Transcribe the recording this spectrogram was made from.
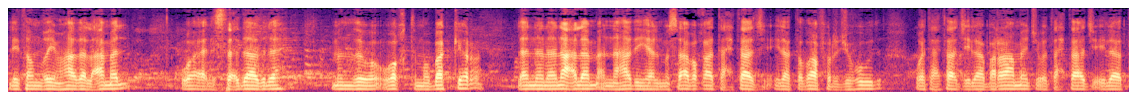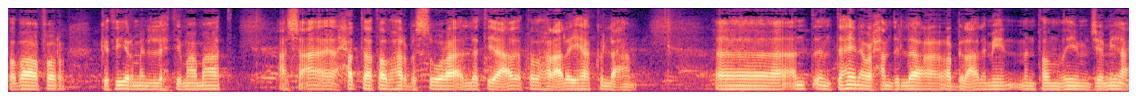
لتنظيم هذا العمل والاستعداد له منذ وقت مبكر لأننا نعلم أن هذه المسابقة تحتاج إلى تضافر جهود وتحتاج إلى برامج وتحتاج إلى تضافر كثير من الاهتمامات حتى تظهر بالصورة التي تظهر عليها كل عام. انتهينا والحمد لله رب العالمين من تنظيم جميع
